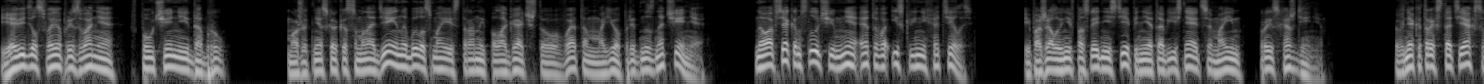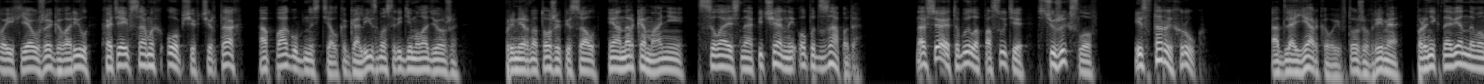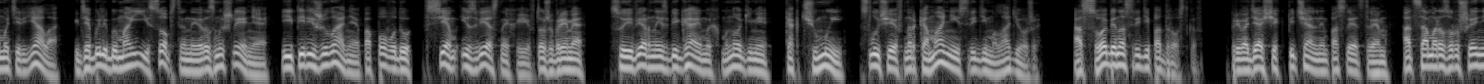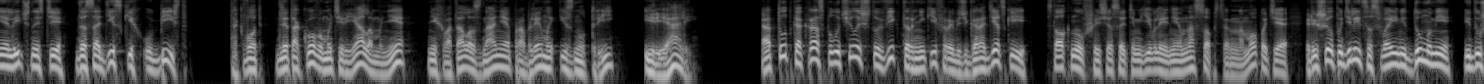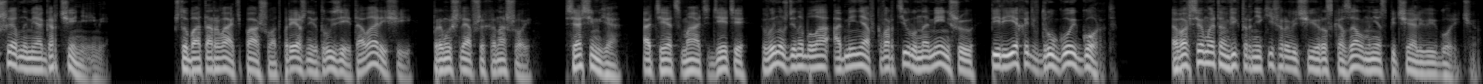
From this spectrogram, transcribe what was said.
Я видел свое призвание в поучении добру. Может, несколько самонадеянно было с моей стороны полагать, что в этом мое предназначение. Но во всяком случае мне этого искренне хотелось. И, пожалуй, не в последней степени это объясняется моим происхождением. В некоторых статьях своих я уже говорил, хотя и в самых общих чертах, о пагубности алкоголизма среди молодежи. Примерно тоже писал и о наркомании, ссылаясь на печальный опыт Запада. А все это было, по сути, с чужих слов, из вторых рук. А для яркого и в то же время проникновенного материала, где были бы мои собственные размышления и переживания по поводу всем известных и в то же время суеверно избегаемых многими, как чумы, случаев наркомании среди молодежи, особенно среди подростков приводящих к печальным последствиям, от саморазрушения личности до садистских убийств. Так вот, для такого материала мне не хватало знания проблемы изнутри и реалий. А тут как раз получилось, что Виктор Никифорович Городецкий, столкнувшийся с этим явлением на собственном опыте, решил поделиться своими думами и душевными огорчениями. Чтобы оторвать Пашу от прежних друзей-товарищей, промышлявших анашой, вся семья, Отец, мать, дети вынуждена была, обменяв квартиру на меньшую, переехать в другой город. Обо всем этом Виктор Никифорович и рассказал мне с печалью и горечью.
